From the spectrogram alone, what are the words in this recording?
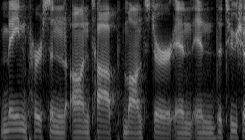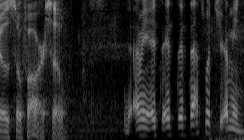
main person on top monster in in the two shows so far. So, I mean, it's it's if that's what you, I mean,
